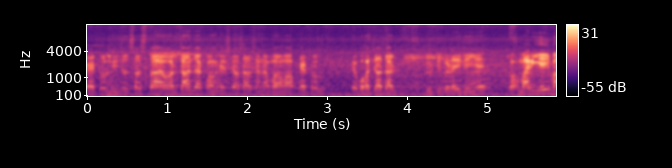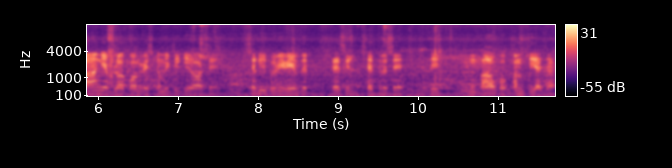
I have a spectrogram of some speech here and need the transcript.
पेट्रोल डीजल सस्ता है और जहाँ जहाँ कांग्रेस का शासन है वहाँ वहाँ पेट्रोल पे बहुत ज़्यादा ड्यूटी बढ़ाई गई है। तो हमारी यही मांग है ब्लॉक कांग्रेस कमेटी की ओर से सभी पूरी रेवदर तहसील क्षेत्र से कि इन भाव को कम किया जाए।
